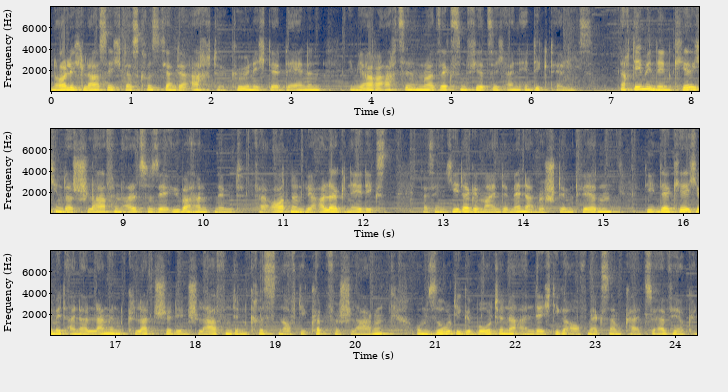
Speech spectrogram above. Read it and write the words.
Neulich las ich, dass Christian VIII., König der Dänen, im Jahre 1846 ein Edikt erließ. Nachdem in den Kirchen das Schlafen allzu sehr überhand nimmt, verordnen wir allergnädigst, dass in jeder Gemeinde Männer bestimmt werden, die in der Kirche mit einer langen Klatsche den schlafenden Christen auf die Köpfe schlagen, um so die gebotene andächtige Aufmerksamkeit zu erwirken.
